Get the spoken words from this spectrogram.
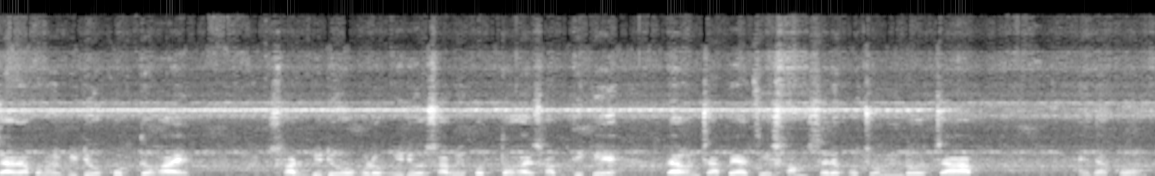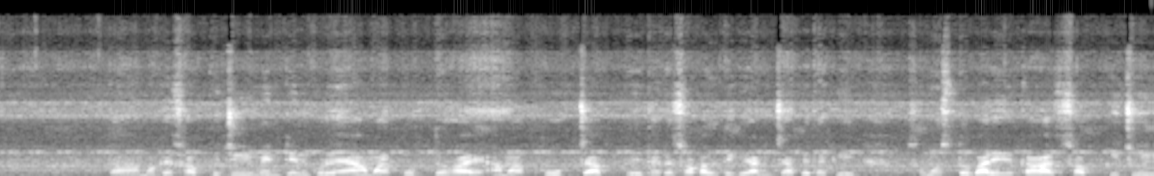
চার রকমের ভিডিও করতে হয়। শর্ট ভিডিও ব্লগ ভিডিও সবই করতে হয় সব দিকে। দারুণ চাপে আছি, সংসারে প্রচণ্ড চাপ। এই দেখো, তা আমাকে সব কিছুই মেনটেন করে আমার করতে হয়। আমার খুব চাপে থাকে, সকাল থেকে আমি চাপে থাকি। সমস্ত বাড়ির কাজ সব কিছুই।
